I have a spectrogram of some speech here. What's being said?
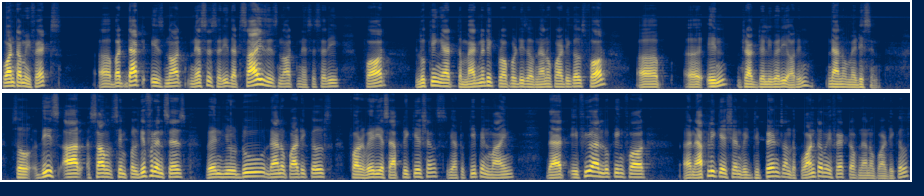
quantum effects, uh, but that is not necessary that size is not necessary for looking at the magnetic properties of nanoparticles for uh, uh, in drug delivery or in nanomedicine. So, these are some simple differences when you do nanoparticles for various applications you have to keep in mind that if you are looking for an application which depends on the quantum effect of nanoparticles,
